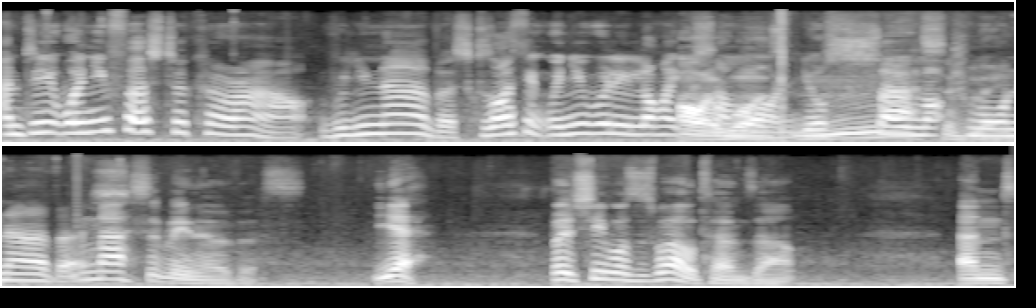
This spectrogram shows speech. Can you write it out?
and do you, when you first took her out, were you nervous? Because I think when you really like Oh, someone, you're so much more nervous. Massively nervous. Yeah, but she was as well. it Turns out, and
